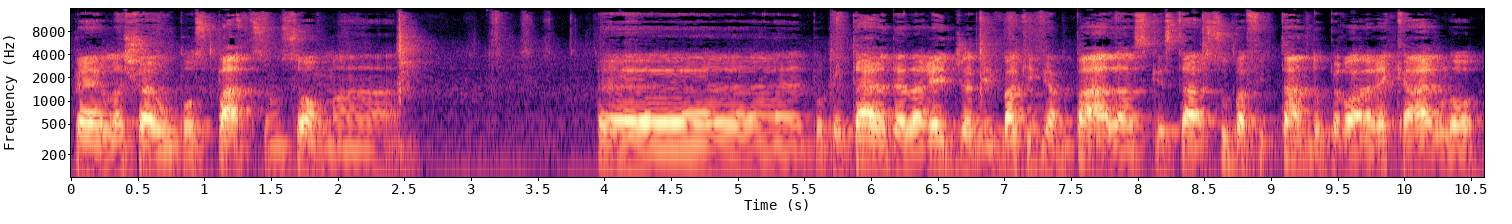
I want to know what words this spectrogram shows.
per lasciare un po' spazio, insomma, eh, il proprietario della reggia di Buckingham Palace che sta subaffittando però a Re Carlo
